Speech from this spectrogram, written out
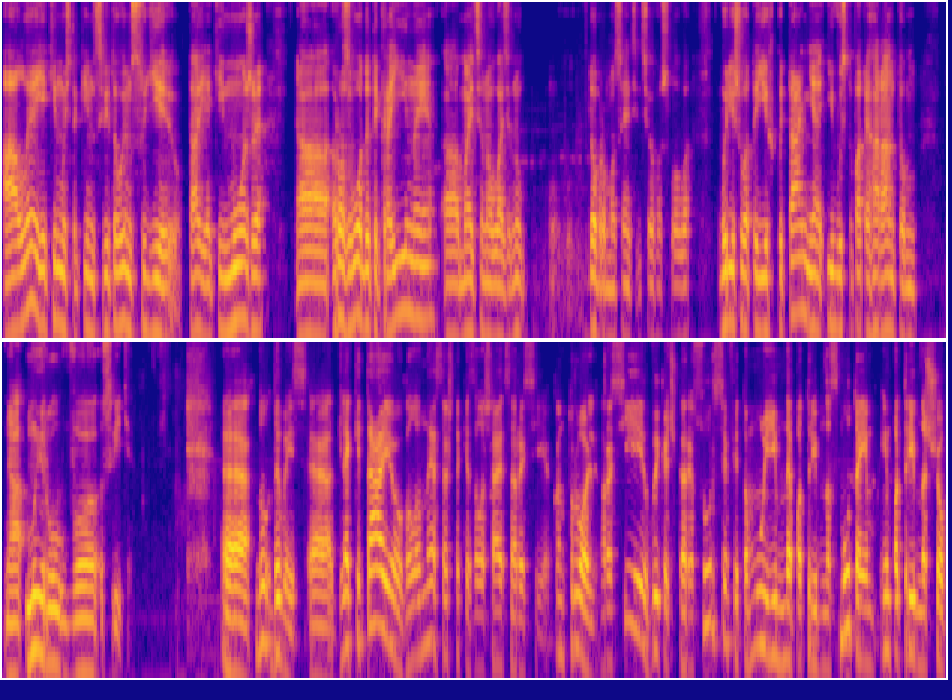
але якимось таким світовим суддєю, та, який може розводити країни, мається на увазі, ну доброму сенсі цього слова, вирішувати їх питання і виступати гарантом е, миру в світі. Е, ну, дивись, е, для Китаю головне все ж таки залишається Росія. Контроль Росії, викачка ресурсів, і тому їм не потрібна смута. Їм їм потрібно, щоб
